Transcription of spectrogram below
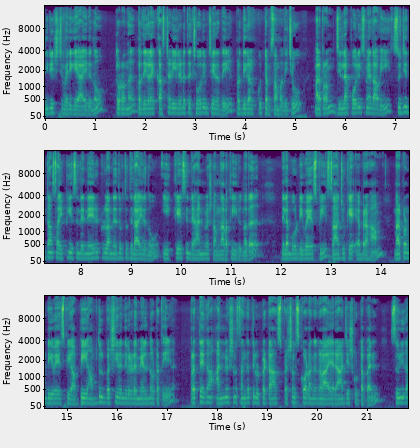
നിരീക്ഷിച്ചു വരികയായിരുന്നു. തുടർന്ന് പ്രതികളെ കസ്റ്റഡിയിലെടുത്ത് ചോദ്യം ചെയ്തതിൽ പ്രതികൾ കുറ്റം സമ്മതിച്ചു. മലപ്പുറം ജില്ലാ പോലീസ് മേധാവി സുജിത് ദാസ് ഐ പി എസിന്റെ നേരിട്ടുള്ള നേതൃത്വത്തിലായിരുന്നു ഈ കേസിന്റെ അന്വേഷണം നടത്തിയിരുന്നത്. Nilambur DySP Saju K Abraham Malappuram DySP P Abdul Basheer എന്നിവരുടെ മേൽനോട്ടത്തിൽ പ്രത്യേക അന്വേഷണ സംഘത്തിലുൾപ്പെട്ട സ്പെഷ്യൽ സ്ക്വാഡ് അംഗങ്ങളായ Rajesh Kuttappan Sunitha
